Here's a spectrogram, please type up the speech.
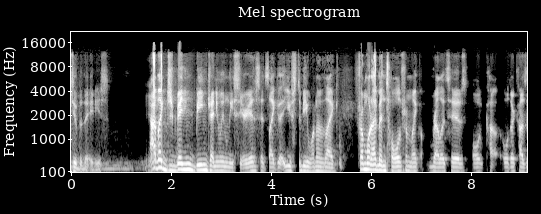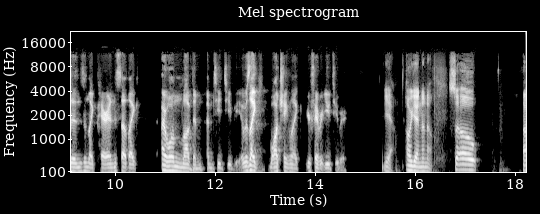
YouTube of the '80s. Yeah. I'm like j- being being genuinely serious. It's like it used to be one of like from what I've been told from like relatives, old co- older cousins, and like parents that like everyone loved M- MTV. It was like watching like your favorite YouTuber. Yeah. Oh yeah, no, no. So uh,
